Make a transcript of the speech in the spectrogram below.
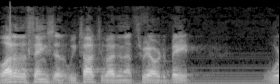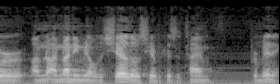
A lot of the things that we talked about in that three hour debate were, I'm not, I'm not even able to share those here because of time permitting.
